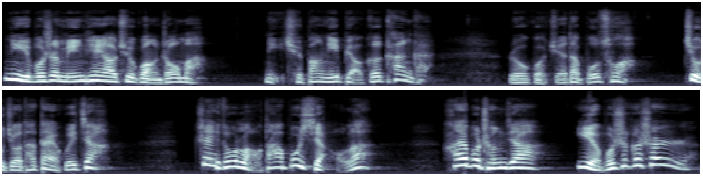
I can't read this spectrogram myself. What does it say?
你不是明天要去广州吗？你去帮你表哥看看，如果觉得不错。就叫他带回家，这都老大不小了，还不成家也不是个事儿啊！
